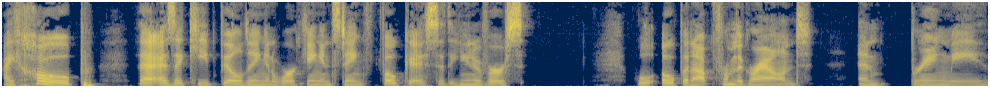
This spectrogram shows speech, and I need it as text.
I hope that as I keep building and working and staying focused that the universe will open up from the ground and bring me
